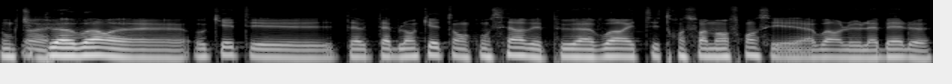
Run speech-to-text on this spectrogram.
Donc tu Ouais. peux avoir, euh, ok, ta, ta blanquette en conserve, elle peut avoir été transformée en France et avoir le label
